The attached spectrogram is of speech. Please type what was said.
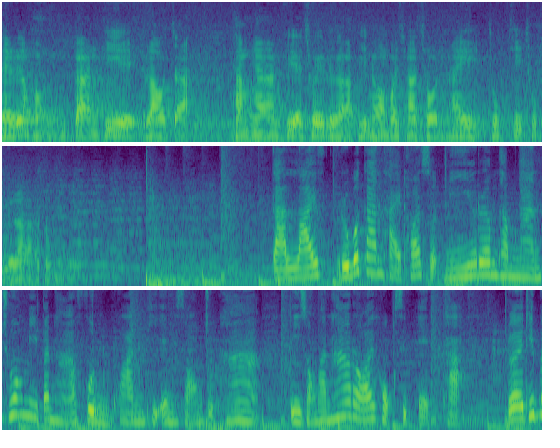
ในเรื่องของการที่เราจะทำงานที่จะช่วยเหลือพี่น้องประชาชนให้ถูกที่ถูกเวลาตรงนี้ การไลฟ์หรือว่าการถ่ายทอดสดนี้เริ่มทำงานช่วงมีปัญหาฝุ่นควัน PM 2.5 ปี 2561 ค่ะ โดยอธิบ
